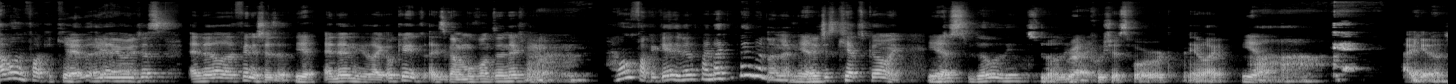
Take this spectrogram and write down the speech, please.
I won't fuck a kid. And he Yeah. would just, and then it finishes it. Yeah. And then you're like, okay, he's gonna move on to the next one. I won't fuck a kid, even if I like no, no, no, no. Yeah. And it just keeps going. Yeah. Just slowly, slowly Right. pushes forward. And you're like, Yeah. ah, okay. I get what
